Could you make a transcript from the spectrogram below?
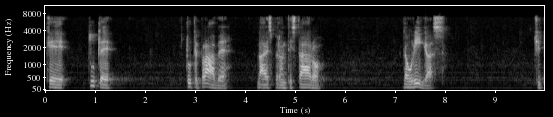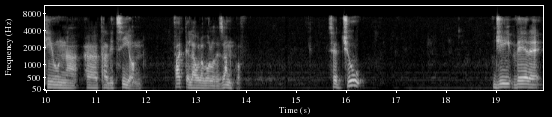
che tutte, tutte prave la esperantistaro daurigas citiun uh, eh, tradizion, facte la volo de Zamenhof. Sed ciu gi vere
